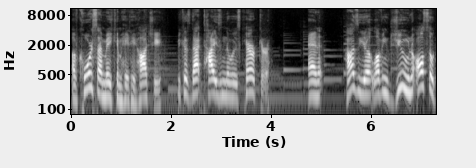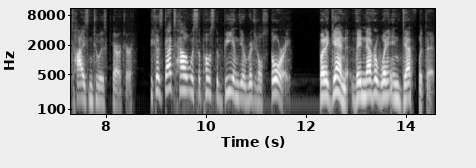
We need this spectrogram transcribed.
of course I make him hate Heihachi, because that ties into his character. And Kazuya loving June also ties into his character, because that's how it was supposed to be in the original story. But again, they never went in depth with it.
